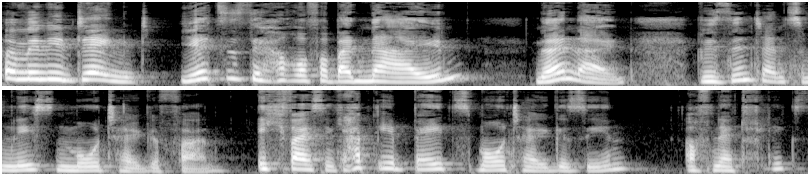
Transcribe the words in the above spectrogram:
und wenn ihr denkt, jetzt ist der Horror vorbei, nein, nein, nein. Wir sind dann zum nächsten Motel gefahren. Ich weiß nicht, habt ihr Bates Motel gesehen? Auf Netflix?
